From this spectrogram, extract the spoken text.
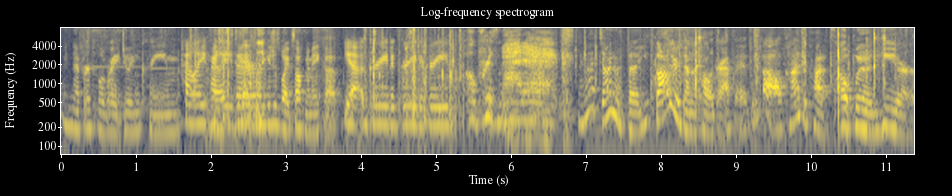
I never feel right doing cream Highlight me highlights because I feel like it just wipes off my makeup. Yeah, agreed, agreed, agreed. Oh, prismatic. We're not done with the. You thought we were done with holographic. We got all kinds of products open here.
